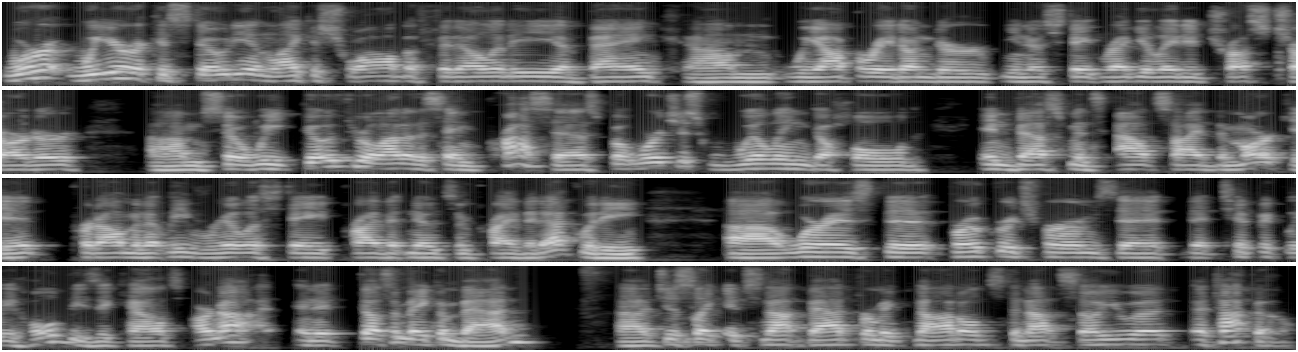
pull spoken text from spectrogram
we're we are a custodian like a Schwab, a Fidelity, a bank. Um, we operate under you know state regulated trust charter. Um, so we go through a lot of the same process, but we're just willing to hold investments outside the market, predominantly real estate, private notes, and private equity. Uh, whereas the brokerage firms that that typically hold these accounts are not, and it doesn't make them bad. Uh, just like it's not bad for McDonald's to not sell you a, a taco,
